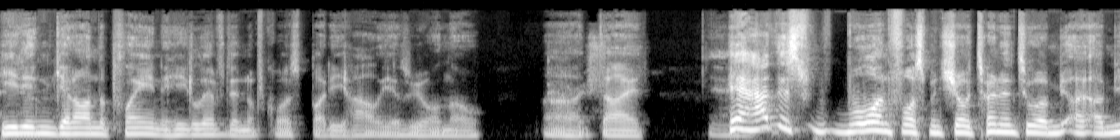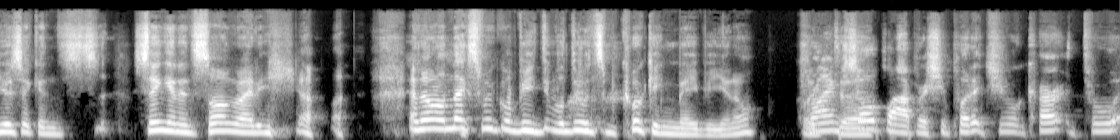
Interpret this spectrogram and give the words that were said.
he didn't get on the plane. He lived, and of course, Buddy Holly, as we all know, uh, died. Yeah. how this law enforcement show turn into a, a, a music and s- singing and songwriting show? And then next week we'll be we'll doing some cooking, maybe you know. But, Crime uh, soap opera. She put it through a cur- through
